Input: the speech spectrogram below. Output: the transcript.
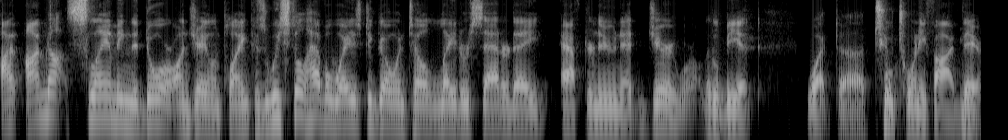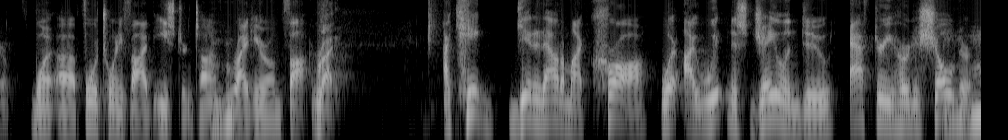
I, I'm not slamming the door on Jalen playing because we still have a ways to go until later Saturday afternoon at Jerry World. It'll be at what uh, 2:25 there, one, uh, 4:25 Eastern time, right here on Fox. Right. I can't get it out of my craw what I witnessed Jalen do after he hurt his shoulder. Mm-hmm.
